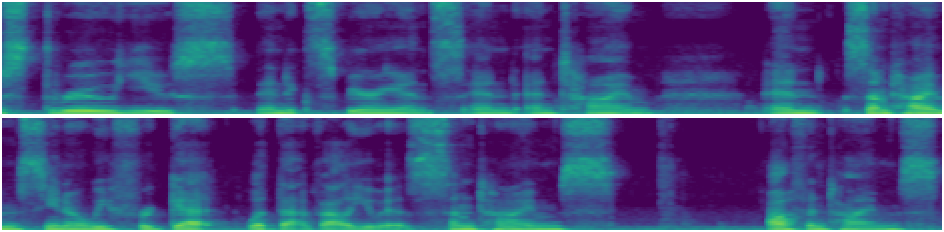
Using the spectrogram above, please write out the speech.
just through use and experience and and time. And sometimes you know we forget what that value is. Sometimes oftentimes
